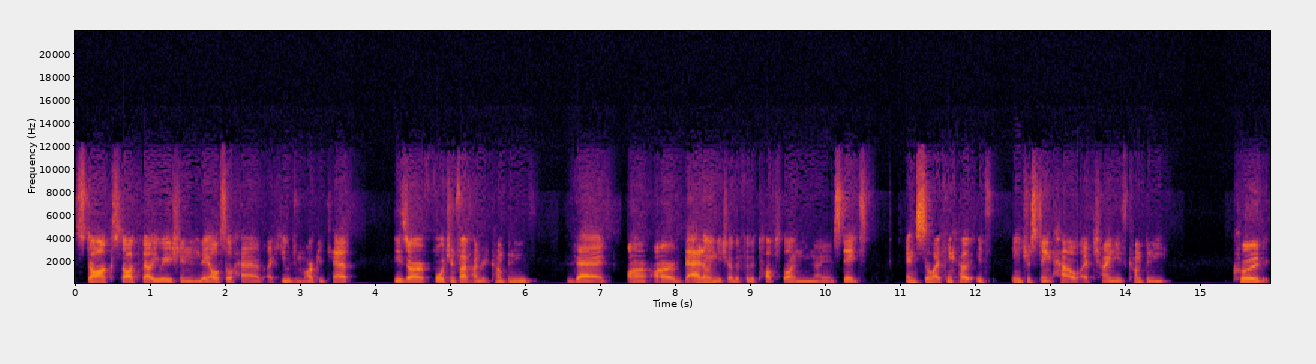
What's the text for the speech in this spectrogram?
stock stock valuation. They also have a huge market cap. These are Fortune 500 companies that are are battling each other for the top spot in the United States. And so I think how it's interesting how a Chinese company could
